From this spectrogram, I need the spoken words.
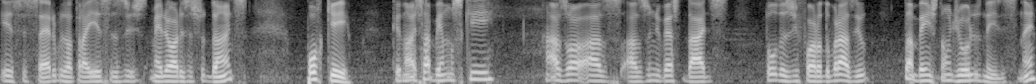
esses cérebros, atrair esses melhores estudantes. Por quê? Porque nós sabemos que as, as, as universidades todas de fora do Brasil também estão de olhos neles, né?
